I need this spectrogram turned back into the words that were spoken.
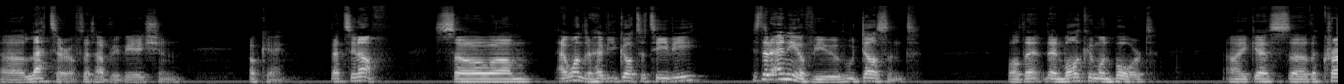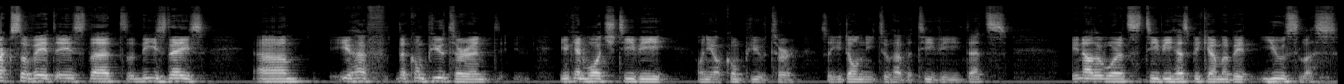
uh, letter of that abbreviation. Okay, that's enough. So. Um, I wonder, have you got a TV? Is there any of you who doesn't? Well, then, then welcome on board. I guess uh, the crux of it is that these days um, you have the computer and you can watch TV on your computer, so you don't need to have a TV. That's, in other words, TV has become a bit useless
